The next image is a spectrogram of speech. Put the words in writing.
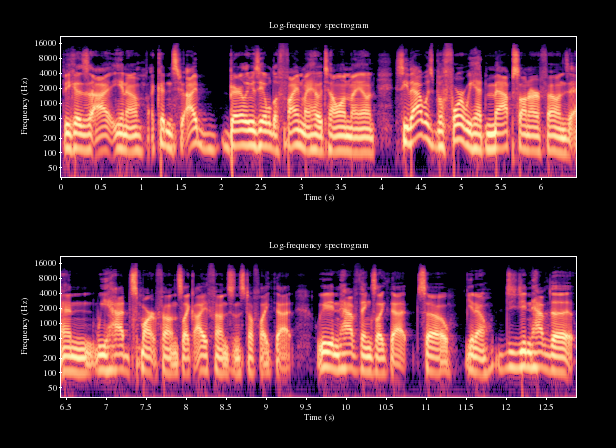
because I, you know, I couldn't, I barely was able to find my hotel on my own. See, that was before we had maps on our phones and we had smartphones like iPhones and stuff like that. We didn't have things like that. So, you know, you didn't have the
